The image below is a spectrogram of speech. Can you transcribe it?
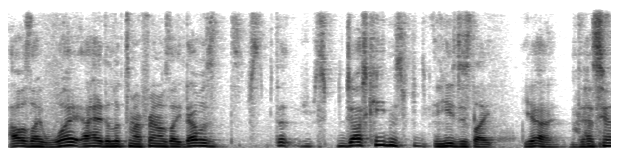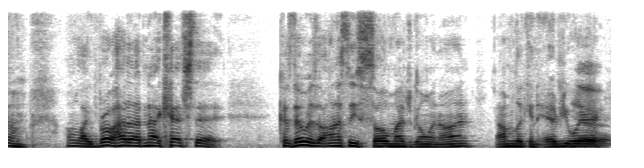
I was like, "What?" I had to look to my friend. I was like, "That was that, Josh Keaton." And he's just like, "Yeah, that's him." I'm like, "Bro, how did I not catch that?" Because there was honestly so much going on. I'm looking everywhere. Yeah.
